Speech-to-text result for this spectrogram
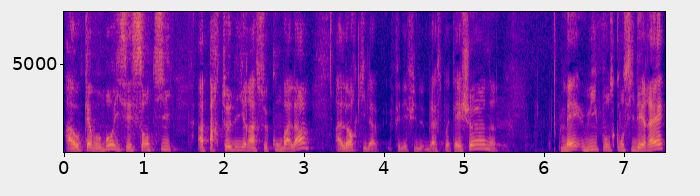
À aucun moment il s'est senti appartenir à ce combat-là, alors qu'il a fait des films de Black Exploitation. Mais lui, pour se considérer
